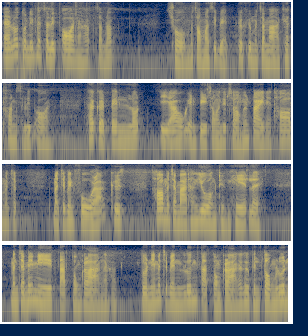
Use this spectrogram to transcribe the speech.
แอโร่ตัวนี้เป็นสลิปออนนะครับสำหรับโฉม 2011 ก็คือมันจะมาแค่ท่อนสลิปออนถ้าเกิดเป็นรถ ER6N ปี2012 ขึ้นไปเนี่ยท่อมันจะมันจะเป็นฟูลแล้วคือท่อมันจะมาทั้งยวงถึงเฮดเลย มันจะไม่มีตัดตรงกลางนะครับ ตัวนี้มันจะเป็นรุ่นตัดตรงกลางก็คือเป็นตรงรุ่น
